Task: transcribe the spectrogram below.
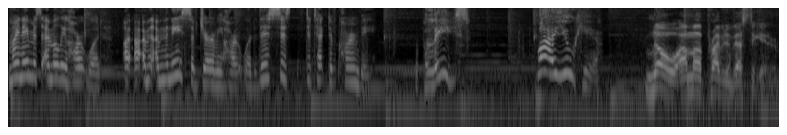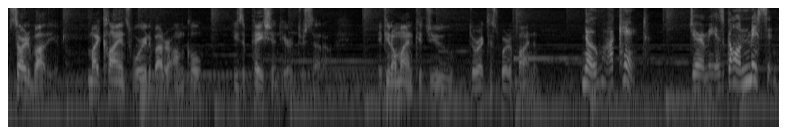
My name is Emily Hartwood. I I'm, I'm the niece of Jeremy Hartwood. This is Detective Carnby. The police? Why are you here? No, I'm a private investigator. Sorry to bother you. My client's worried about her uncle. He's a patient here at Derceto. If you don't mind, could you direct us where to find him? No, I can't. Jeremy has gone missing.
